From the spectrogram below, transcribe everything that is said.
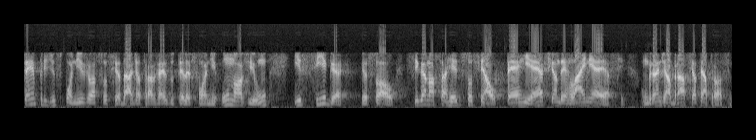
sempre disponível à sociedade através do telefone 191 e siga, pessoal, siga a nossa rede social, PRF_ES. Um grande abraço e até a próxima.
